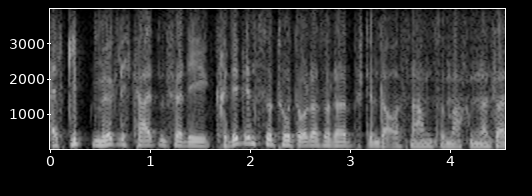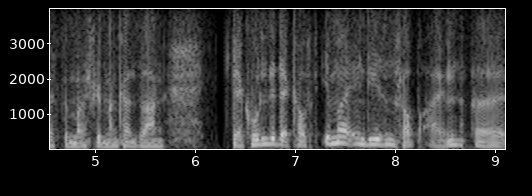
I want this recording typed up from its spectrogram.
Es gibt Möglichkeiten für die Kreditinstitute oder so, da bestimmte Ausnahmen zu machen. Das heißt zum Beispiel, man kann sagen, der Kunde, der kauft immer in diesem Shop ein. Äh,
